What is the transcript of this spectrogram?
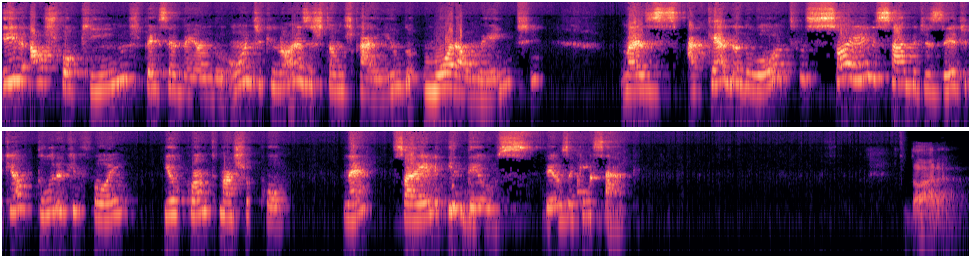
ir aos pouquinhos percebendo onde que nós estamos caindo moralmente, mas a queda do outro só ele sabe dizer de que altura que foi e o quanto machucou, né? Só ele e Deus. Deus é quem sabe. Dora,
